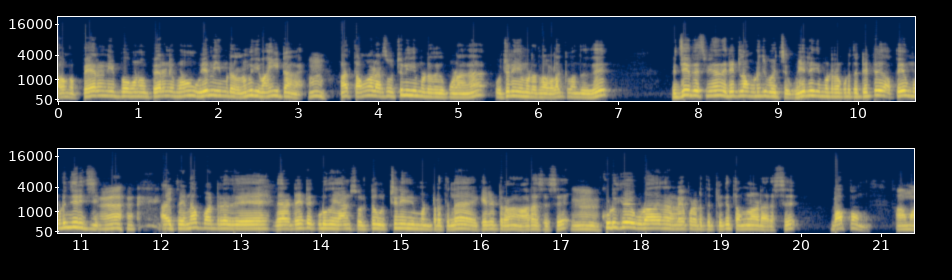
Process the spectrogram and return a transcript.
அவங்க பேரணி போகணும் பேரணி போகணும் உயர்நீதிமன்ற அனுமதி வாங்கிட்டாங்க. ஆனா தமிழ்நாடு அரசு உச்சநீதிமன்றத்துக்கு போனாங்க. உச்சநீதிமன்றத்துல வழக்கு வந்தது. விஜயதசமி தான் இந்த டேட்லாம் முடிஞ்சு போச்சு. உயர்நீதிமன்றம் கொடுத்த டேட்டு அப்பயே முடிஞ்சிருச்சு. அது இப்ப என்ன பண்றது? வேற டேட்டு கொடுங்க ஏன்னு சொல்லிட்டு உச்சநீதிமன்றத்துல கேட்டுட்டு இருக்காங்க ஆர்எஸ்எஸ். கொடுக்கவே கூடாதுங்கிற நிலைப்பாடு எடுத்துட்டு இருக்கு தமிழ்நாடு அரசு. பார்ப்போம் ஆமா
